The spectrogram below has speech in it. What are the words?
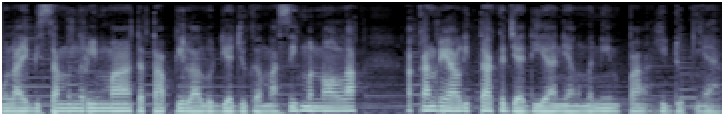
mulai bisa menerima tetapi lalu dia juga masih menolak akan realita kejadian yang menimpa hidupnya.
